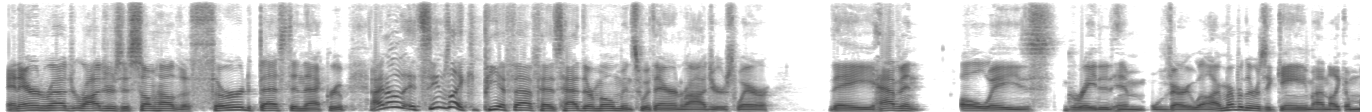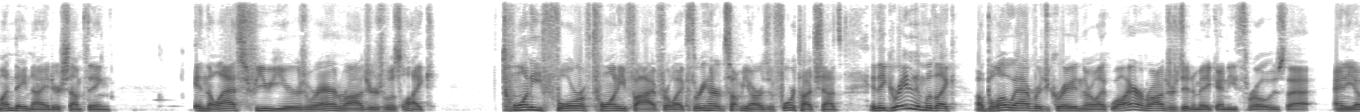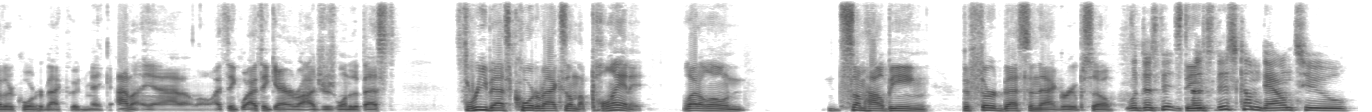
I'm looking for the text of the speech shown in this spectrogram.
And Aaron Rodgers is somehow the third best in that group. I know it seems like PFF has had their moments with Aaron Rodgers where they haven't always graded him very well. I remember there was a game on like a Monday night or something in the last few years where Aaron Rodgers was like 24 of 25 for like 300 something yards and four touchdowns. And they graded him with like a below average grade. And they're like, well, Aaron Rodgers didn't make any throws that any other quarterback couldn't make. I don't, yeah, I don't know. I think, I think Aaron Rodgers is one of the best, three best quarterbacks on the planet, let alone somehow being the third best in that group. So, well, does this, Steve, does this come down to,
